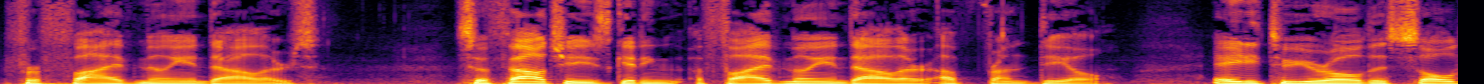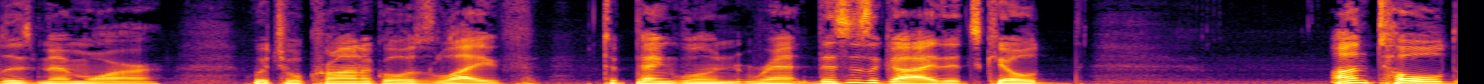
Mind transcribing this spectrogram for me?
for $5 million. So Fauci is getting a $5 million upfront deal. 82 year old has sold his memoir, which will chronicle his life, to Penguin Random. This is a guy that's killed untold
